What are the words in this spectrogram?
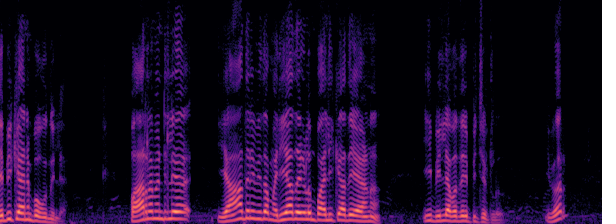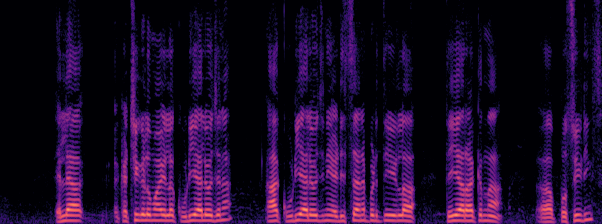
ലഭിക്കാനും പോകുന്നില്ല. പാർലമെന്റിൽ യാതൊരുവിധ മര്യാദകളും പാലിക്കാതെയാണ് ഈ ബില്ല് അവതരിപ്പിച്ചിട്ടുള്ളത്. ഇവർ എല്ലാ കക്ഷികളുമായുള്ള കൂടിയാലോചന ആ കൂടിയാലോചനയെ അടിസ്ഥാനപ്പെടുത്തിയുള്ള തയ്യാറാക്കുന്ന പ്രൊസീഡിങ്സ്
